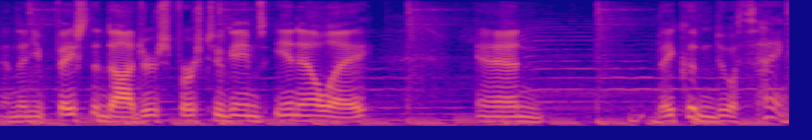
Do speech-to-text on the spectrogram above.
And then you face the Dodgers, first two games in LA, and they couldn't do a thing.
